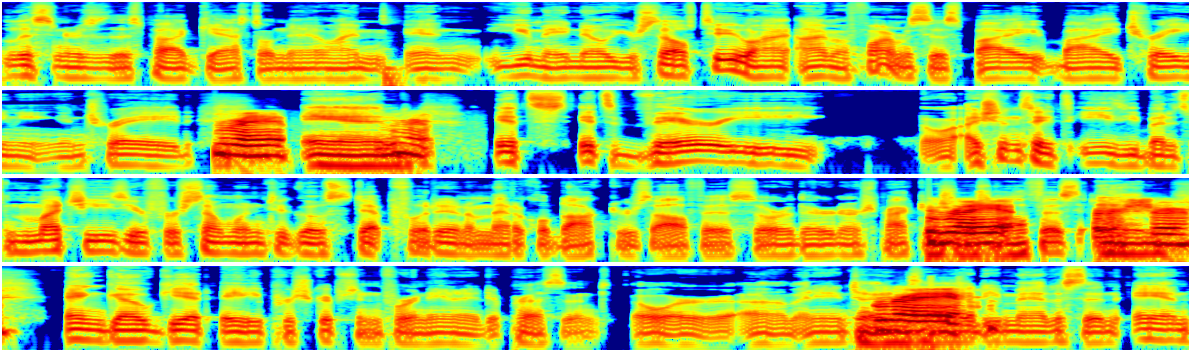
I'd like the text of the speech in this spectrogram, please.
listeners of this podcast will know I'm, and you may know yourself too. I, am a pharmacist by by training and trade, right? And right. It's it's very I shouldn't say it's easy, but it's much easier for someone to go step foot in a medical doctor's office or their nurse practitioner's right, office and, sure. and go get a prescription for an antidepressant or um, an anti-anxiety right. medicine. And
